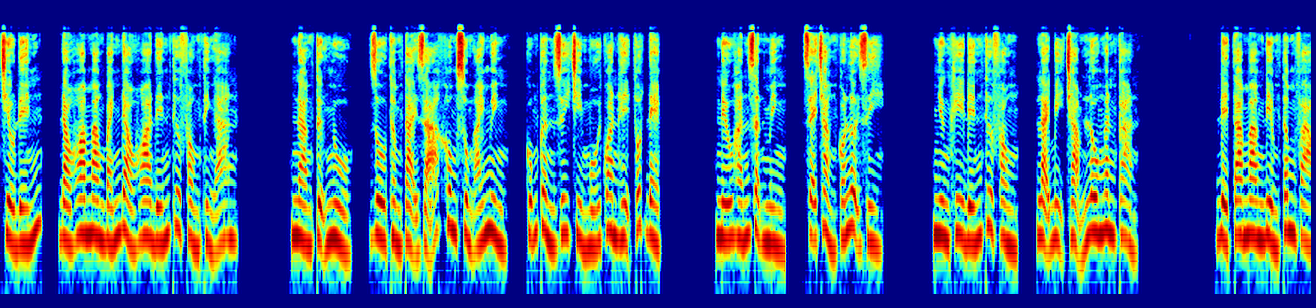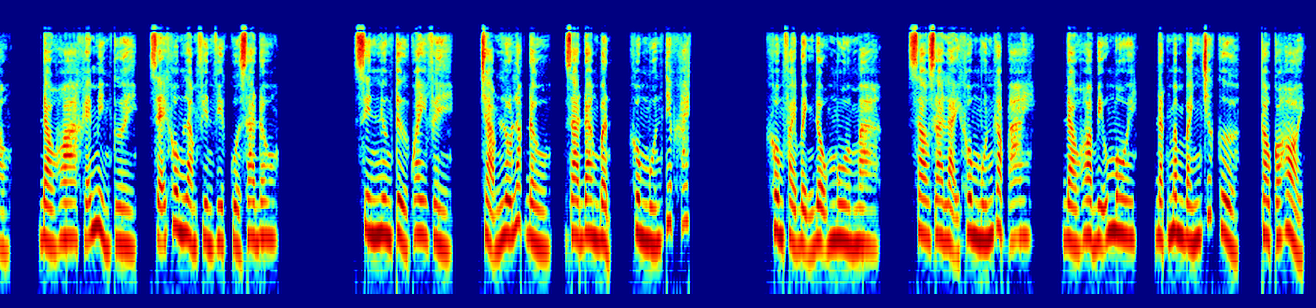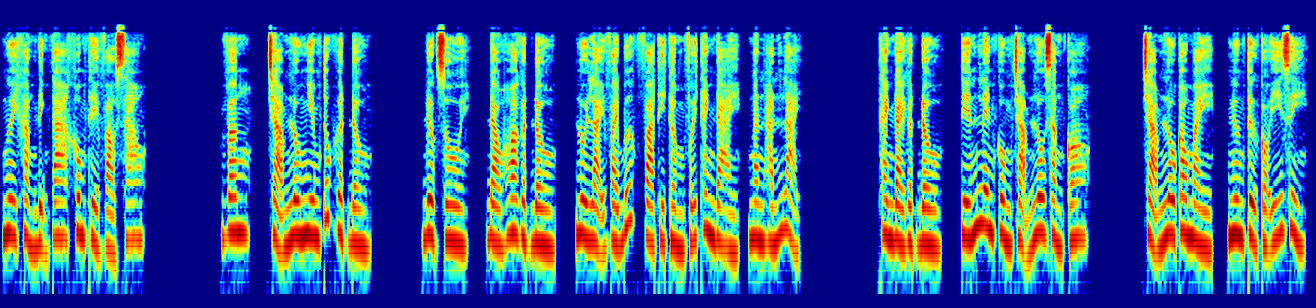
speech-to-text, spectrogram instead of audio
Chiều đến, đào hoa mang bánh đào hoa đến thư phòng thỉnh an. Nàng tự nhủ, dù thầm tại giã không sủng ái mình, cũng cần duy trì mối quan hệ tốt đẹp. Nếu hắn giận mình, sẽ chẳng có lợi gì. Nhưng khi đến thư phòng, lại bị chạm lô ngăn cản. Để ta mang điểm tâm vào. Đào hoa khẽ mỉm cười, sẽ không làm phiền việc của gia đâu. Xin nương tử quay về. Chạm lô lắc đầu, gia đang bận, không muốn tiếp khách. Không phải bệnh đậu mùa mà, sao gia lại không muốn gặp ai? Đào hoa bĩu môi, đặt mâm bánh trước cửa, cao có hỏi, ngươi khẳng định ta không thể vào sao? Vâng, chạm lô nghiêm túc gật đầu. Được rồi, đào hoa gật đầu, lùi lại vài bước và thì thầm với thanh đài, ngăn hắn lại. Thanh đài gật đầu, tiến lên cùng chạm lô rằng co. Chạm lô cao mày, nương tử có ý gì?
